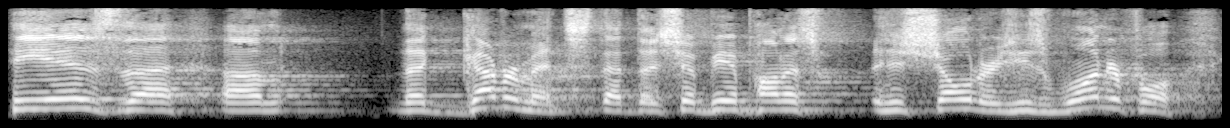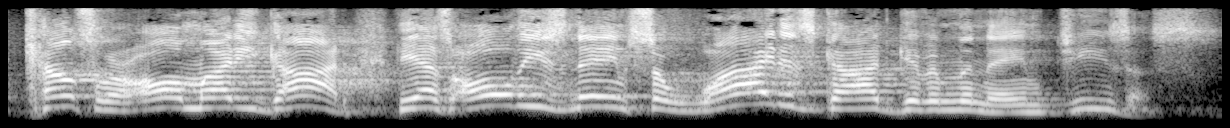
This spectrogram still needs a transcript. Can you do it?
He is the, um, the government that, that should be upon his, his shoulders. He's wonderful, counselor, almighty God. He has all these names. So, why does God give him the name Jesus?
